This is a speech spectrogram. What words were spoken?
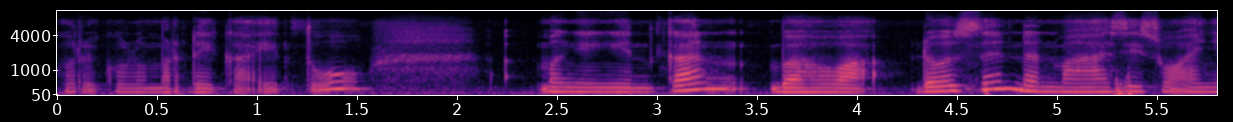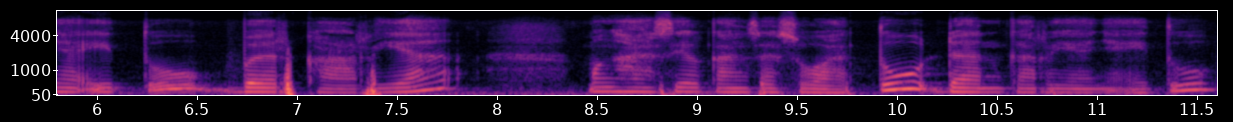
kurikulum Merdeka itu menginginkan bahwa dosen dan mahasiswanya itu berkarya menghasilkan sesuatu dan karyanya itu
